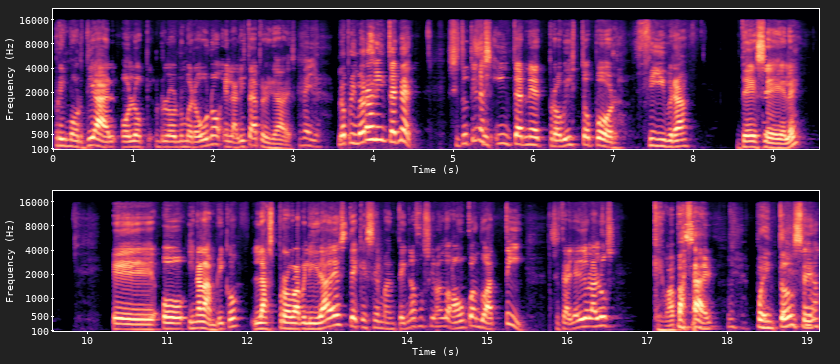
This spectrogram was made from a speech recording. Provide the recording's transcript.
primordial o lo, lo número uno en la lista de prioridades. Bello. Lo primero es el Internet. Si tú tienes Internet provisto por fibra, DSL eh, o inalámbrico, las probabilidades de que se mantenga funcionando aun cuando a ti se te haya ido la luz ¿qué va a pasar? Pues entonces... No,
